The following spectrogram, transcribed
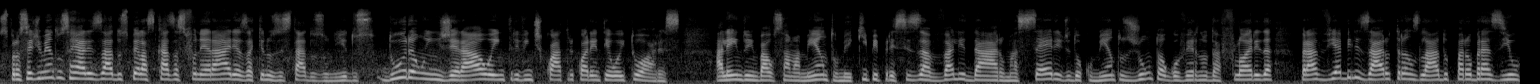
Os procedimentos realizados pelas casas funerárias aqui nos Estados Unidos duram, em geral, entre 24 e 48 horas. Além do embalsamamento, uma equipe precisa validar uma série de documentos junto ao governo da Flórida para viabilizar o translado para o Brasil.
